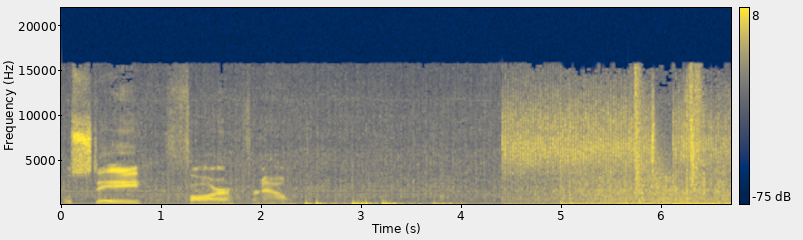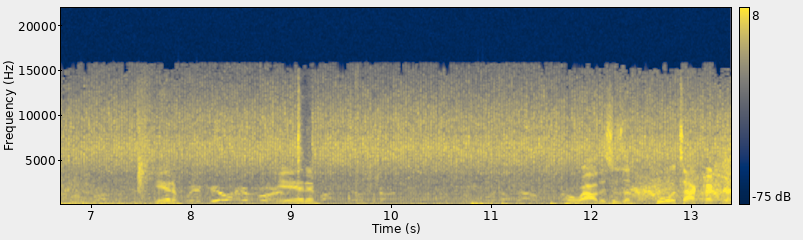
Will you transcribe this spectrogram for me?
We'll stay far for now. Get him. Refill confirmed. Get him. Oh, wow. This is a cool attack vector.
